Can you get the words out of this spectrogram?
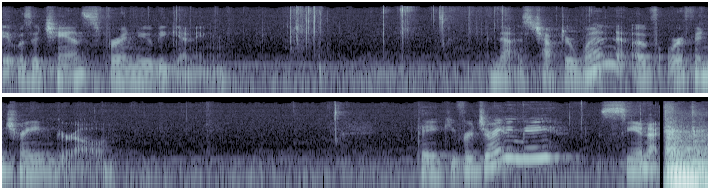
It was a chance for a new beginning. And that is chapter one of Orphan Train Girl. Thank you for joining me. See you next time.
